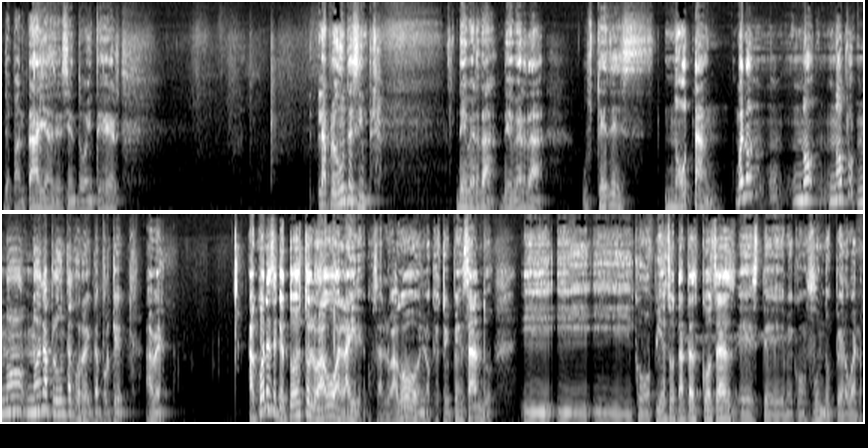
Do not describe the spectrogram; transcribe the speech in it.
de pantallas de 120 Hz. La pregunta es simple. De verdad, de verdad ustedes notan? Bueno, no, no, no, no es la pregunta correcta, porque, a ver, acuérdense que todo esto lo hago al aire, o sea, lo hago en lo que estoy pensando. Y, como pienso tantas cosas, este, me confundo, pero bueno.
